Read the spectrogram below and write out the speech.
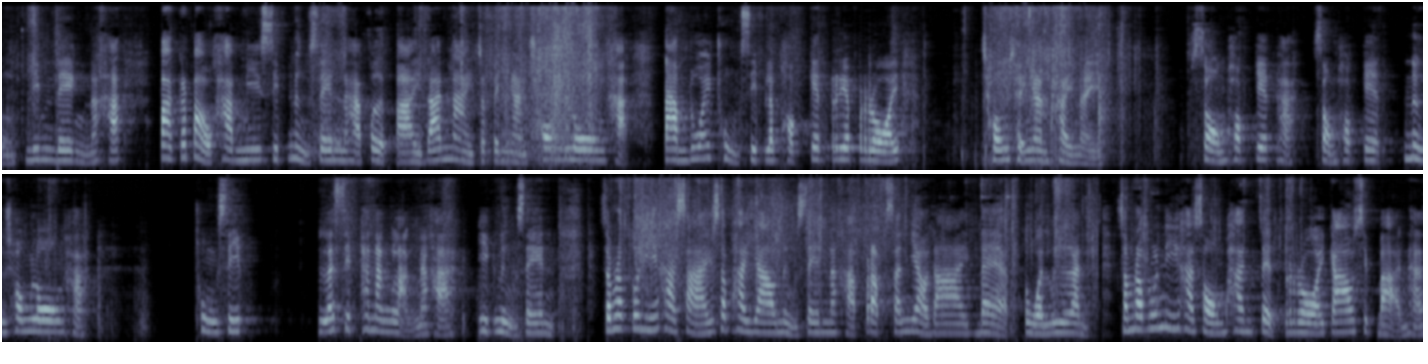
งริมเด้งนะคะ ปากกระเป๋าค่ะมีซิปหนึ่งเส้นนะคะ เปิดไปด้านในจะเป็นงานช่องโล่งค่ะ ตามด้วยถุงซิปและพ็อกเก็ตเรียบร้อย ช่องใช้งานภายในสองพ็อกเก็ตค่ะสองพ็อกเก็ตหนึ่งช่องโล่งค่ะ ถุงซิป และซิปพนังหลังนะคะ อีก 1 เส้นสำหรับตัวนี้ค่ะสายสะพายยาว 1 เส้นนะคะ ปรับสั้นยาวได้แบบตัวเลื่อนสำหรับรุ่นนี้ค่ะ 2,790 บาทนะคะ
